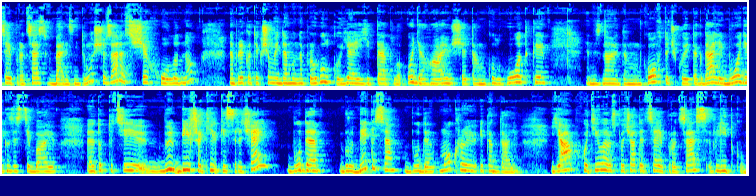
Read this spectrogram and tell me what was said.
цей процес в березні, тому що зараз ще холодно. Наприклад, якщо ми йдемо на прогулку, я її тепло одягаю, ще там колготки, я не знаю, там кофточку і так далі, бодік застібаю. Е, Тобто ці більша кількість речей буде бруднитися, буде мокрою і так далі. Я б хотіла розпочати цей процес влітку.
